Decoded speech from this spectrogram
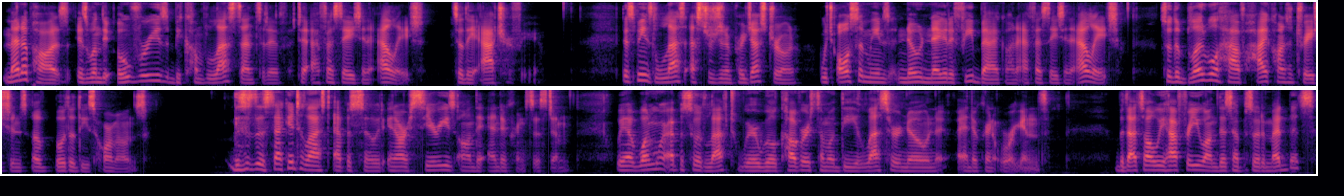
Menopause is when the ovaries become less sensitive to FSH and LH, so they atrophy. This means less estrogen and progesterone, which also means no negative feedback on FSH and LH, so the blood will have high concentrations of both of these hormones. This is the second to last episode in our series on the endocrine system, we have one more episode left where we'll cover some of the lesser known endocrine organs. But that's all we have for you on this episode of MedBits.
